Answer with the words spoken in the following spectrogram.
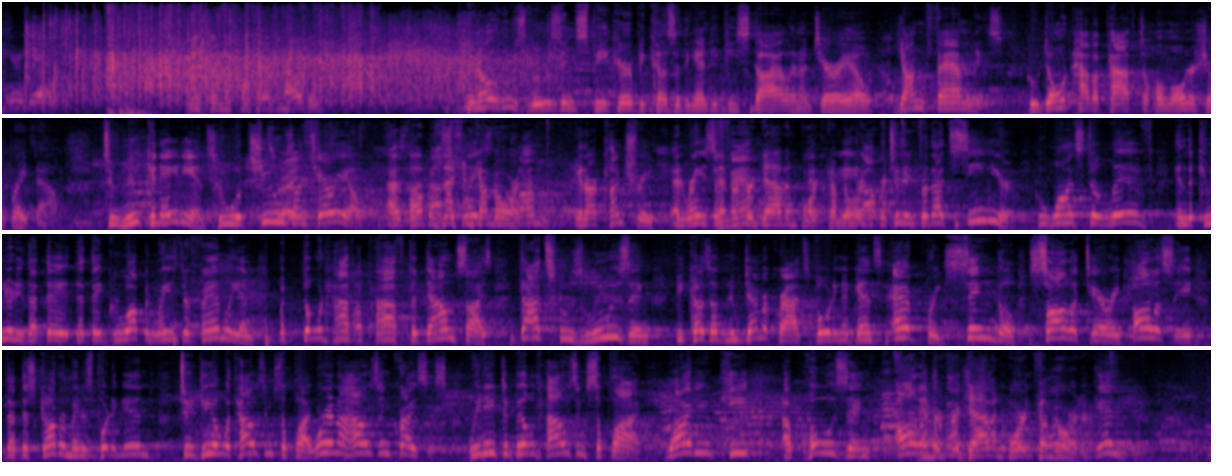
Minister of Municipal Affairs and Housing. You know who's losing, Speaker, because of the NDP style in Ontario? Young families who don't have a path to home ownership right now. To new Canadians who will choose right. Ontario as the best place come to to order. come in our country and raise a Member for family Davenport, and create order. opportunity for that senior who wants to live in the community that they that they grew up and raised their family in, but don't have a path to downsize. That's who's losing because of New Democrats voting against every single solitary policy that this government is putting in to deal with housing supply. We're in a housing crisis. We need to build housing supply. Why do you keep opposing all Member of the for measures that we're Davenport, come to order. Again,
